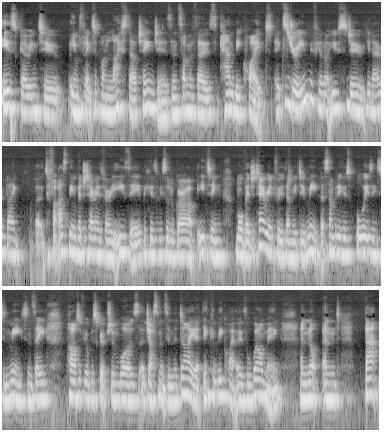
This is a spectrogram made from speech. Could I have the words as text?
is going to inflict upon lifestyle changes. And some of those can be quite extreme if you're not used to mm-hmm. you know like Uh, for us being vegetarian is very easy because we sort of grow up eating more vegetarian food than we do meat. But somebody who's always eaten meat and say part of your prescription was adjustments in the diet it can be quite overwhelming and not and that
